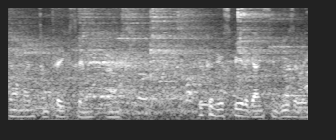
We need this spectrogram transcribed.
the momentum takes him, and you can use speed against him easily.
